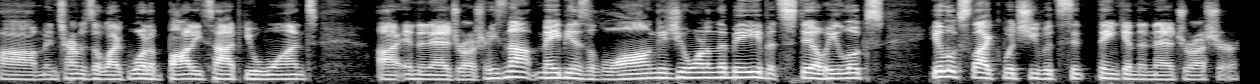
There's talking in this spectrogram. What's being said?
um, in terms of like what a body type you want uh, in an edge rusher. He's not maybe as long as you want him to be, but still he looks he looks like what you would think in an edge rusher.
